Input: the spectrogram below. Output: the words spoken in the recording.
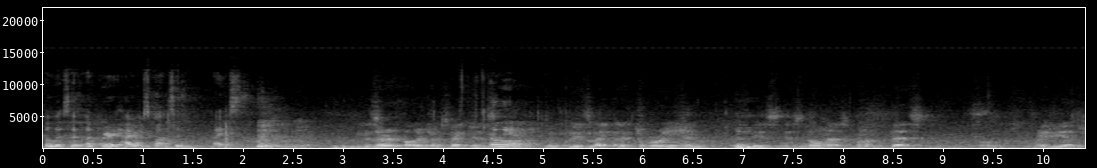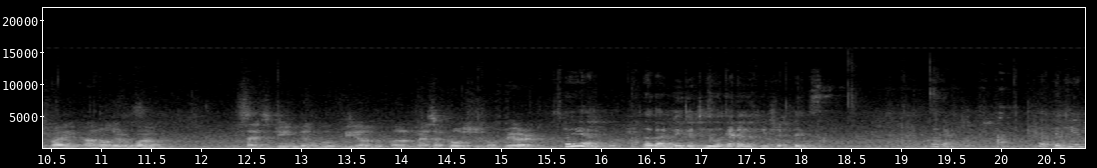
elicit a very high response in mice. Because there are other transfections Oh, uh, yeah. to increase like electroporation that Mhm. is, is known as one of the best. So maybe uh, trying another one besides gene gun will be a, a nice approach to compare. Oh yeah, no, that'd be good to look at in the future. Thanks. Okay. Yeah, thank you.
